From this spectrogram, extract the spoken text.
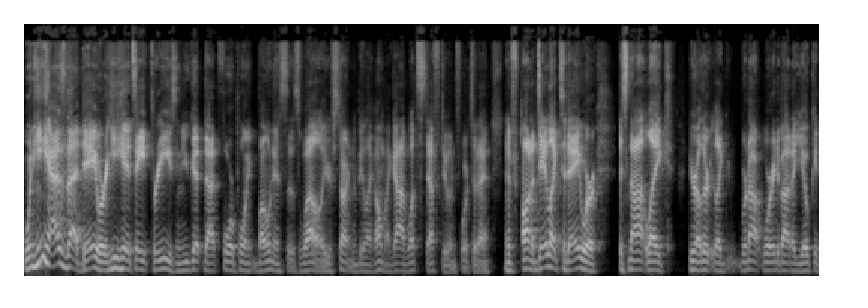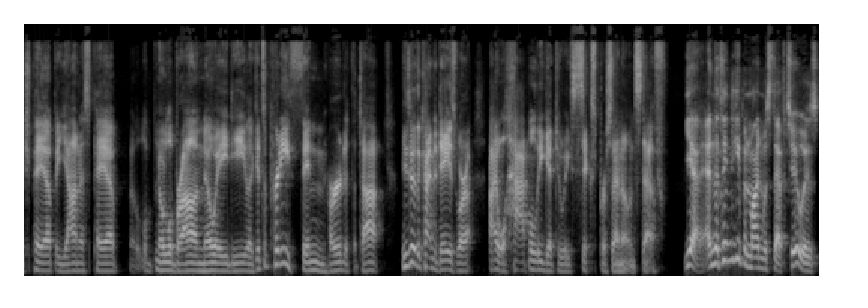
when he has that day where he hits eight threes and you get that four point bonus as well, you're starting to be like, oh my God, what's Steph doing for today? And if on a day like today where it's not like your other like we're not worried about a Jokic pay up, a Giannis pay up, no LeBron, no AD. Like it's a pretty thin herd at the top. These are the kind of days where I will happily get to a six percent own Steph. Yeah, and the thing to keep in mind with Steph too is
